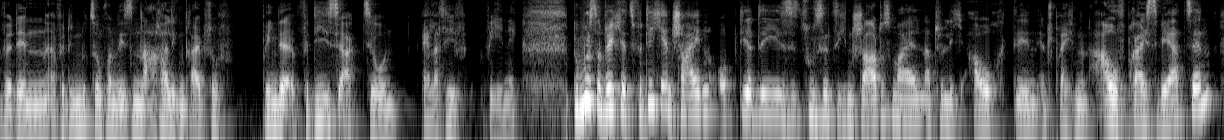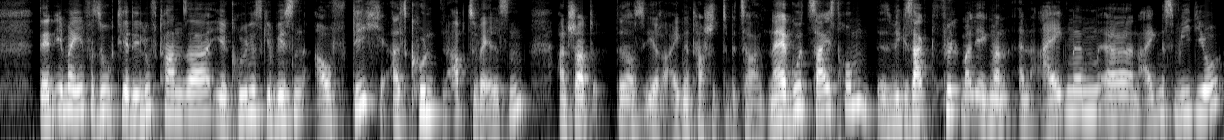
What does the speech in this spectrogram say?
für, den, für die Nutzung von diesem nachhaltigen Treibstoff, bringt er für diese Aktion relativ wenig. Du musst natürlich jetzt für dich entscheiden, ob dir diese zusätzlichen Statusmeilen natürlich auch den entsprechenden Aufpreis wert sind. Denn immerhin versucht hier die Lufthansa ihr grünes Gewissen auf dich als Kunden abzuwälzen, anstatt das aus ihrer eigenen Tasche zu bezahlen. Naja gut, sei es drum. Wie gesagt, füllt mal irgendwann einen eigenen, äh, ein eigenes Video.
